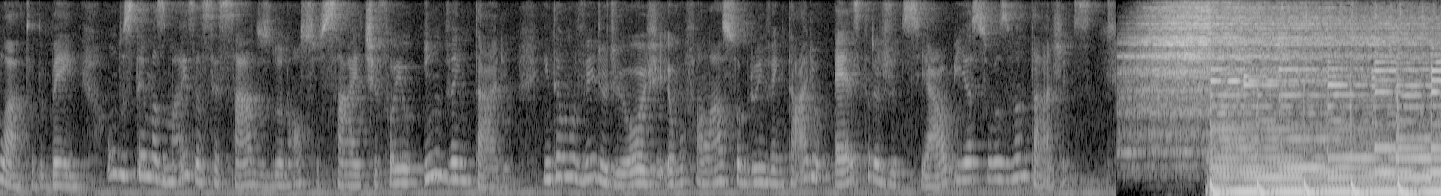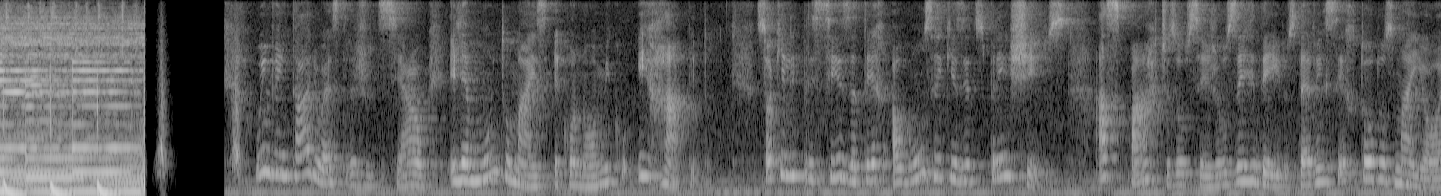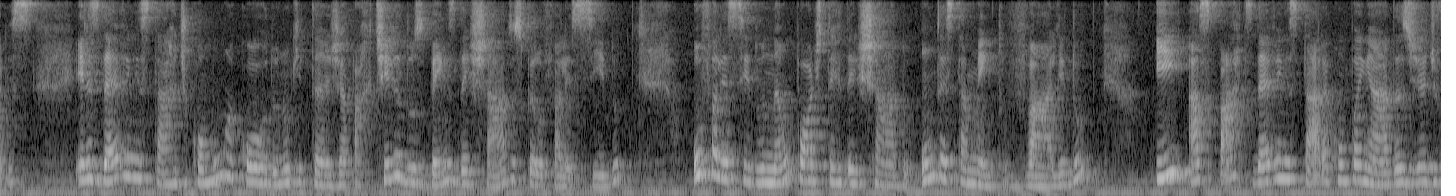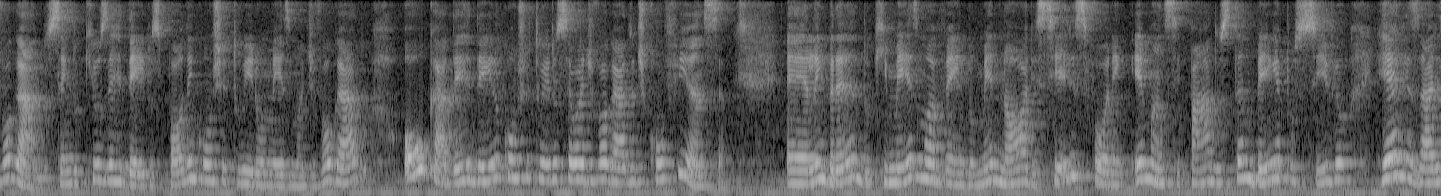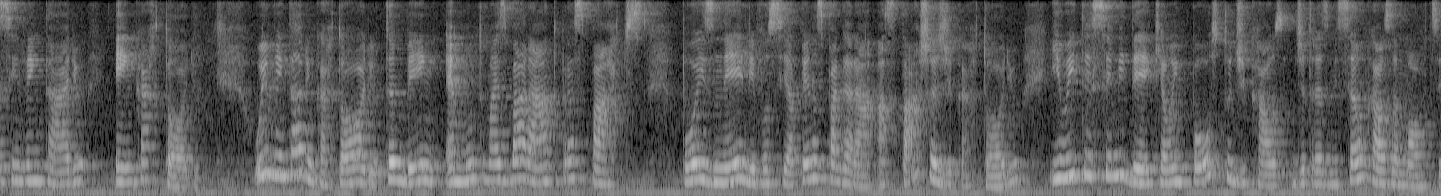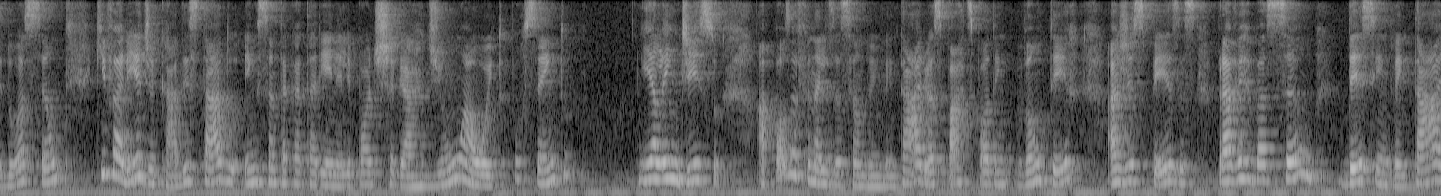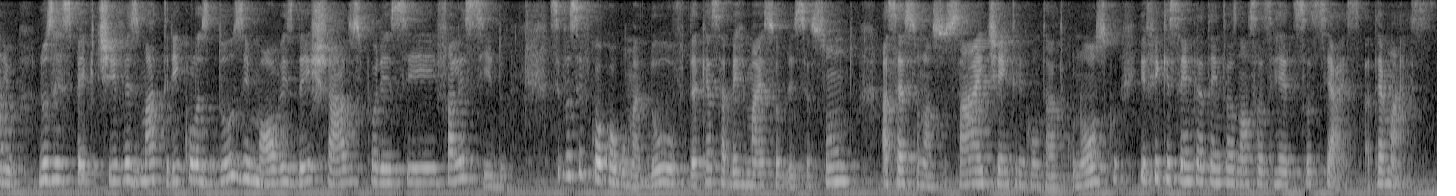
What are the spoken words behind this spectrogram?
Olá, tudo bem? Um dos temas mais acessados do nosso site foi o inventário. Então, no vídeo de hoje, eu vou falar sobre o inventário extrajudicial e as suas vantagens. O inventário extrajudicial, ele é muito mais econômico e rápido. Só que ele precisa ter alguns requisitos preenchidos. As partes, ou seja, os herdeiros, devem ser todos maiores eles devem estar de comum acordo no que tange a partilha dos bens deixados pelo falecido. O falecido não pode ter deixado um testamento válido e as partes devem estar acompanhadas de advogados, sendo que os herdeiros podem constituir o mesmo advogado ou cada herdeiro constituir o seu advogado de confiança. É, lembrando que, mesmo havendo menores, se eles forem emancipados, também é possível realizar esse inventário em cartório. O inventário em cartório também é muito mais barato para as partes, pois nele você apenas pagará as taxas de cartório e o ITCMD, que é o Imposto de, causa, de Transmissão, Causa Mortes e Doação, que varia de cada estado. Em Santa Catarina ele pode chegar de 1 a 8%. E além disso, após a finalização do inventário, as partes podem vão ter as despesas para a verbação desse inventário nos respectivas matrículas dos imóveis deixados por esse falecido. Se você ficou com alguma dúvida, quer saber mais sobre esse assunto, acesse o nosso site, entre em contato conosco e fique sempre atento às nossas redes sociais. Até mais.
